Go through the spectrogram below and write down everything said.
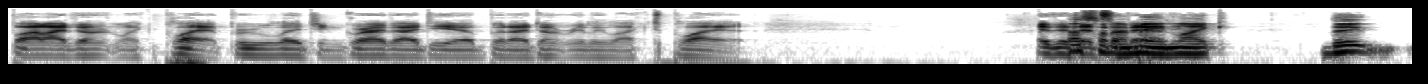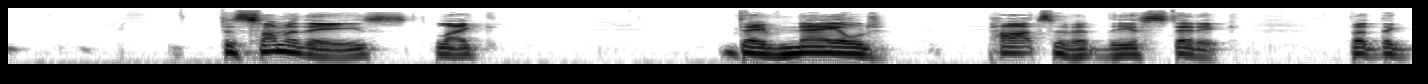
but I don't like to play it. Brutal Legend, great idea, but I don't really like to play it. Then That's, what I mean. it. Like the for some of these, like they've nailed parts of it, the aesthetic, but the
